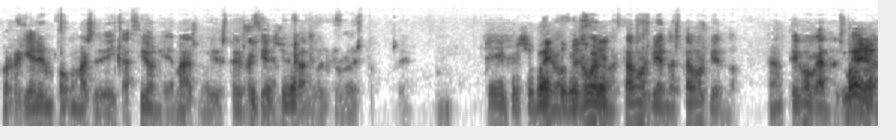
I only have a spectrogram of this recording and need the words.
pues requieren un poco más de dedicación y demás, ¿no? Y estoy recién empezando en todo esto. Sí, por supuesto. Pero, bueno, estamos viendo, estamos viendo. ¿eh? Tengo ganas. Bueno,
